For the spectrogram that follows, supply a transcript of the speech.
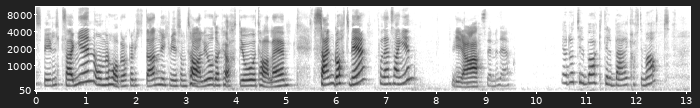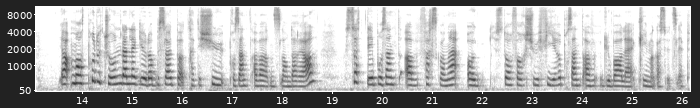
spilt sangen, og vi håper dere likte den like mye som Tale gjorde. Dere hørte jo Tale sang godt med på den sangen. Ja. Stemmer det. Ja, da tilbake til bærekraftig mat. Ja, Matproduksjonen den legger jo da beslag på 37% av verdens landareal. 70% av ferskvannet og står for 24% av globale klimagassutslipp.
